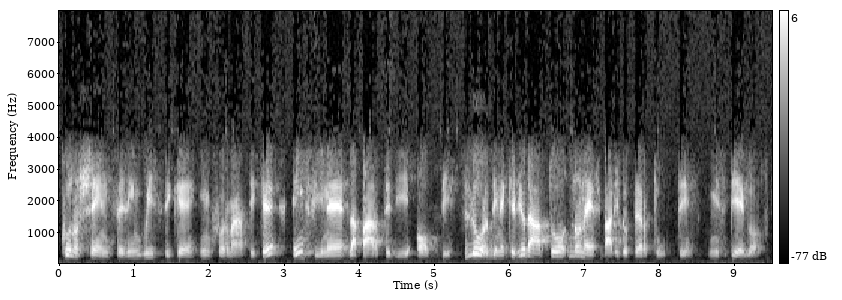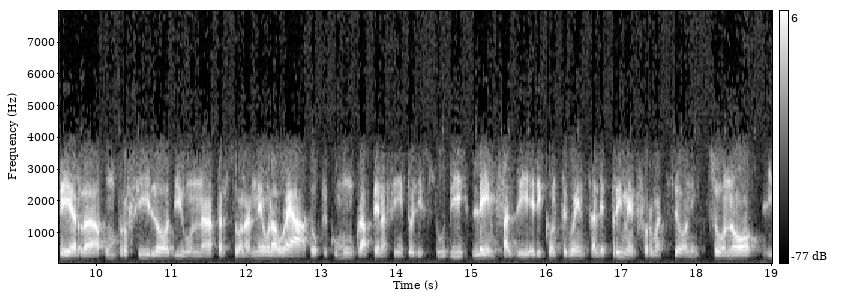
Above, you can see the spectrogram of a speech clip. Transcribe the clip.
conoscenze linguistiche informatiche e infine la parte di hobby. L'ordine che vi ho dato non è valido per tutti. Mi spiego, per un profilo di una persona neolaureato che comunque ha appena finito gli studi, l'enfasi e di conseguenza le prime informazioni sono gli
